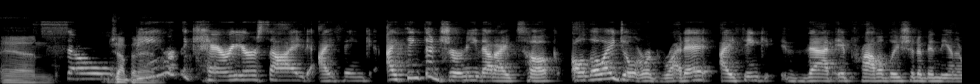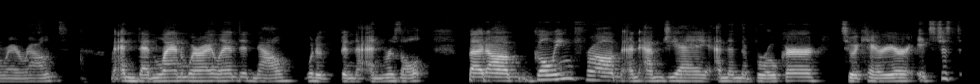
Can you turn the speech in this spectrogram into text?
and so jumping being in? on the carrier side? I think I think the journey that I took, although I don't regret it, I think that it probably should have been the other way around, and then land where I landed now would have been the end result. But um, going from an MGA and then the broker to a carrier, it's just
